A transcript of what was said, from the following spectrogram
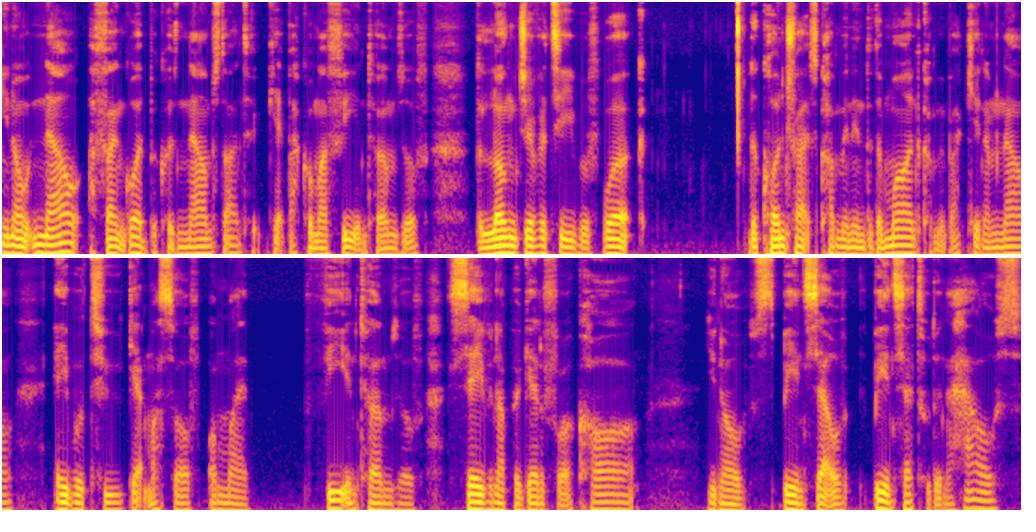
you know, now I thank God because now I'm starting to get back on my feet in terms of the longevity with work, the contracts coming in, the demand coming back in. I'm now able to get myself on my feet in terms of saving up again for a car, you know, being settled, being settled in a house,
